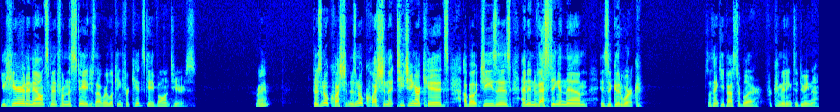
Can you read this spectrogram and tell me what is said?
you hear an announcement from the stage that we're looking for KidsGate volunteers, right? There's no question. There's no question that teaching our kids about Jesus and investing in them is a good work. So thank you, Pastor Blair, for committing to doing that.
